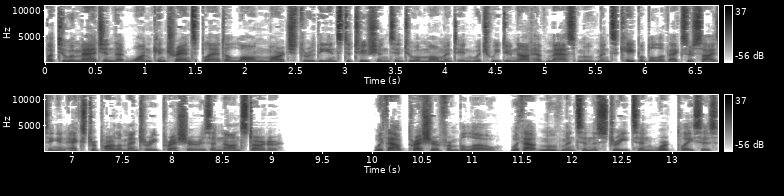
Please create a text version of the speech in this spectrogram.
But to imagine that one can transplant a long march through the institutions into a moment in which we do not have mass movements capable of exercising an extra parliamentary pressure is a non starter. Without pressure from below, without movements in the streets and workplaces,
